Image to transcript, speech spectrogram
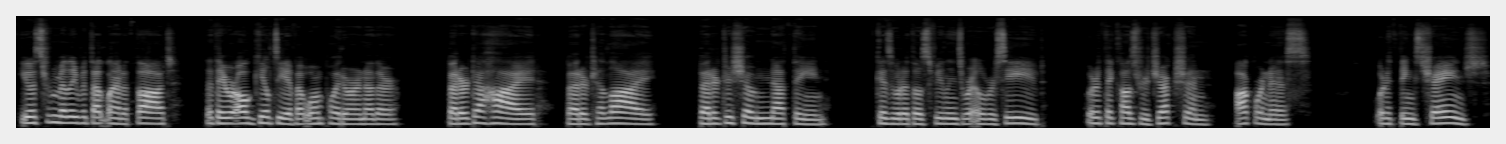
He was familiar with that line of thought that they were all guilty of at one point or another. Better to hide, better to lie, better to show nothing. Because what if those feelings were ill received? What if they caused rejection, awkwardness? What if things changed?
